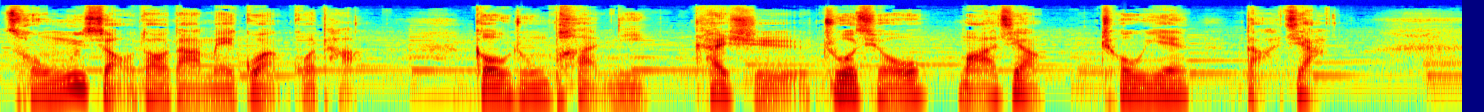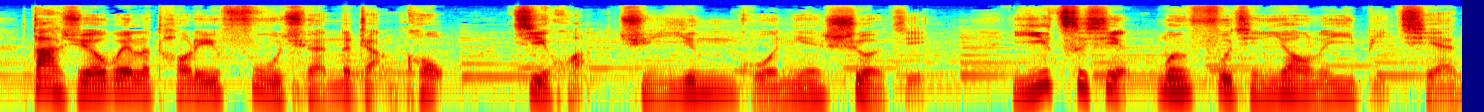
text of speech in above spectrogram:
从小到大没管过他。高中叛逆，开始桌球、麻将、抽烟、打架。大学为了逃离父权的掌控，计划去英国念设计，一次性问父亲要了一笔钱，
